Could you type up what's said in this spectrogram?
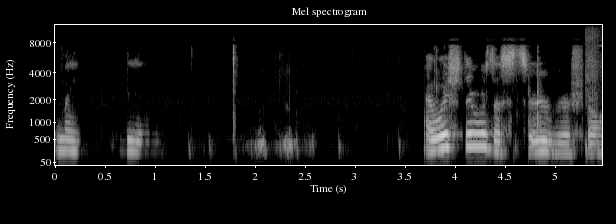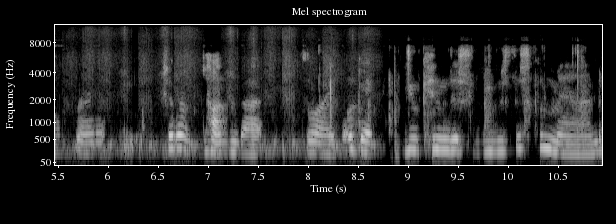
like, the wish there was a server shop, right? Should have done that. It's like, okay, you can just use this command,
